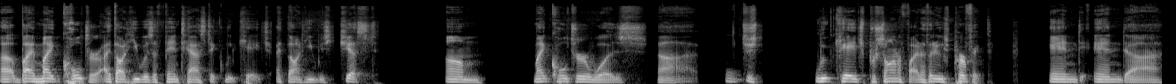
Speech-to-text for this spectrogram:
uh, by Mike Colter. I thought he was a fantastic Luke Cage. I thought he was just, um, Mike Colter was uh, just Luke Cage personified. I thought he was perfect, and and uh,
